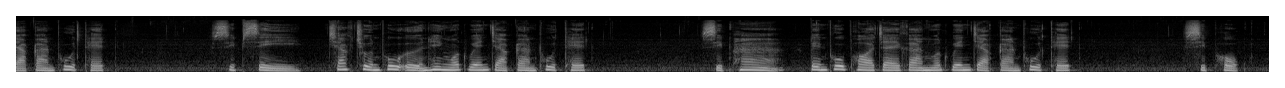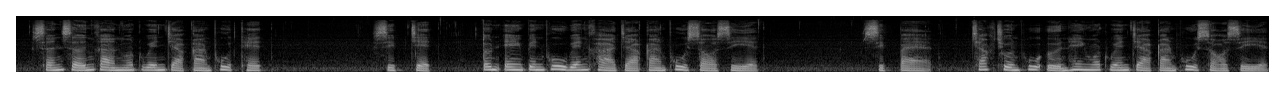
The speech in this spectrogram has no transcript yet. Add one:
จากการพูดเท็จ 14. ชักชวนผู้อื่นให้งดเว้นจากการพูดเท็จ 15. เป็นผู้พอใจการงดเว้นจากการพูดเท็จ 16. สรรเสริญการงดเว้นจากการพูดเท็จ 17. ตนเองเป็นผู้เว้นขาจากการพูดส่อเสียด 18. ชักชวนผู้อื่นให้งดเว้นจากการพูดส่อเสียด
